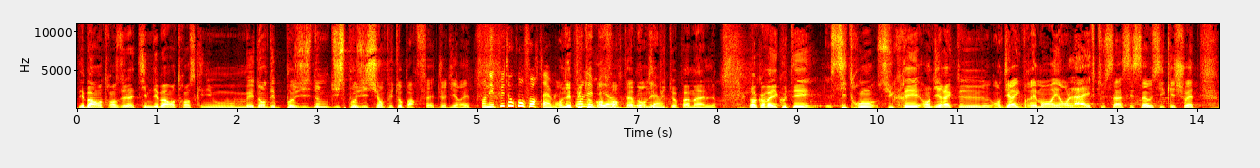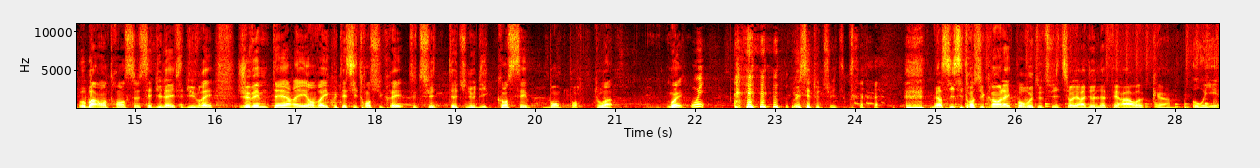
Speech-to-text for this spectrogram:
des bars en trans, de la team des bars en trans qui nous met dans des une disposition plutôt parfaite, je dirais. On est plutôt confortable. On est plutôt est bien, confortable, on est on est, plutôt pas mal. Donc on va écouter Citron sucré en direct, euh, en direct vraiment et en live tout ça. C'est ça aussi qui est chouette au bar en trans. C'est du live, c'est du vrai. Je vais me taire et on va écouter Citron sucré tout de suite. Tu nous dis quand c'est bon pour toi. Ouais. Oui. Oui, c'est tout de suite. Merci Citron Sucré en live pour vous tout de suite sur les radios de la Ferrarock. Oh yeah.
